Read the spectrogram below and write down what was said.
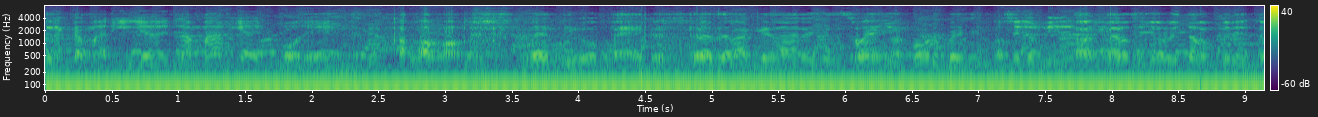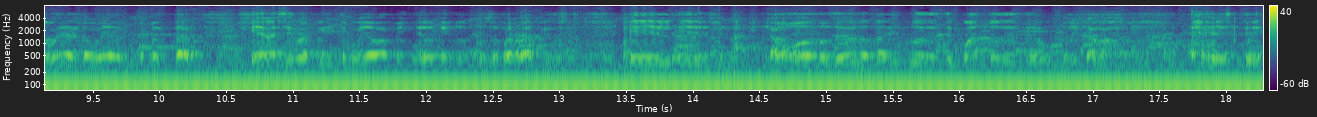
la camarilla es la mafia del poder. Mendigo. Que se va a quedar en el sueño el pobre. No se le olvide. Ah, claro, señorita, mire, le voy a, le voy a comentar. Y ahora sí rapidito, voy a llevar 22 minutos, se fue rápido. El, el, no, nos deben los mariscos desde cuándo, desde uh, ahorita vamos. Este,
